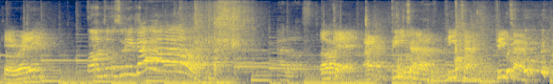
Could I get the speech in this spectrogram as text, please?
Okay, ready? One, two, three, go! I lost. Okay, alright, pee time, pee time, pee time.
